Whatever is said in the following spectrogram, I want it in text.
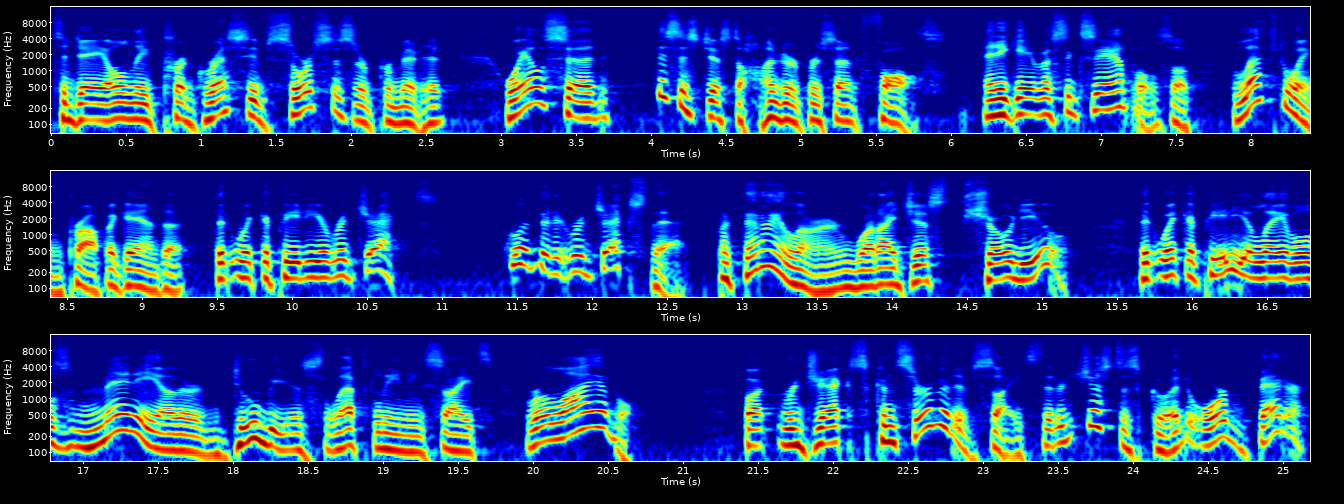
today only progressive sources are permitted, Wales said, This is just 100% false. And he gave us examples of left wing propaganda that Wikipedia rejects. Good that it rejects that. But then I learned what I just showed you that Wikipedia labels many other dubious left leaning sites reliable, but rejects conservative sites that are just as good or better.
